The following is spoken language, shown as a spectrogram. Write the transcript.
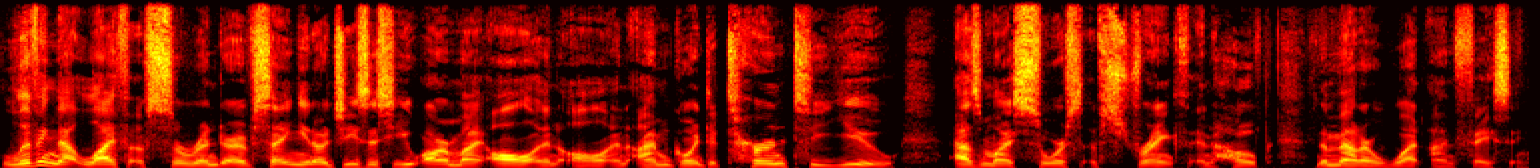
living that life of surrender, of saying, you know, Jesus, you are my all in all, and I'm going to turn to you as my source of strength and hope no matter what I'm facing.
